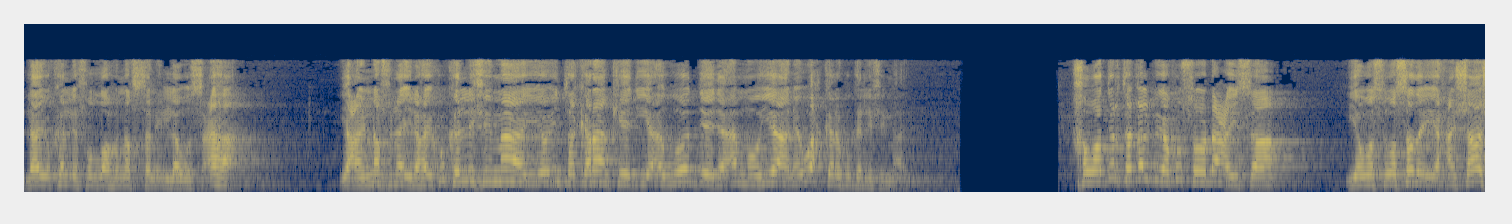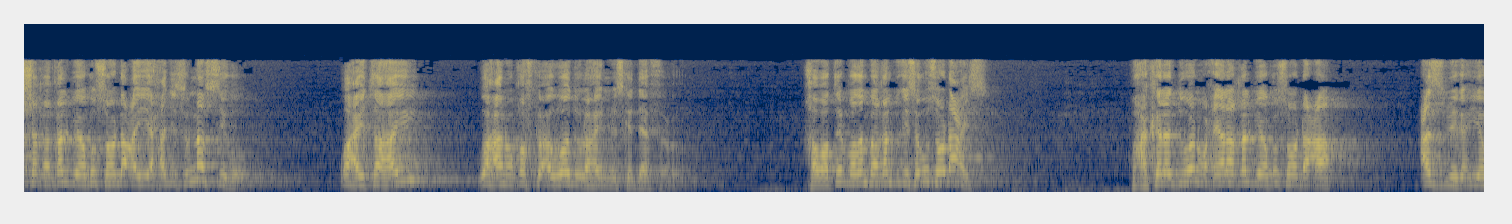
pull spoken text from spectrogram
laa yukallifu allahu nafsan ilaa wuscaha yacni nafna ilaahay ku kallifi maayo inta karaankeed iyo awooddeeda a mooyaane wax kale ku kallifi maayo. Khawaadirta qalbiga ku soo dhacaysa iyo waswasada iyo xanshaashaqa qalbiga ku soo dhacaya xadiisu nafsigu waxay tahay waxaanu qofku awood u lahayn inuu iska daafaco. Khawaatir badan baa qalbigiisa ku soo dhacaysa casmiga iyo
